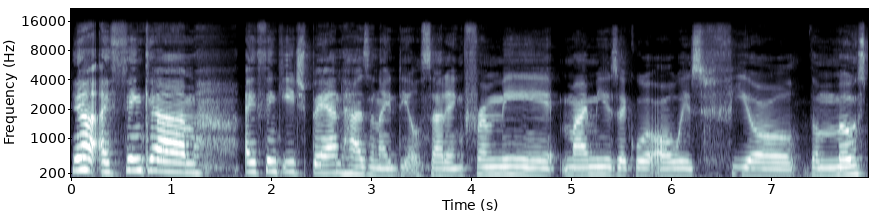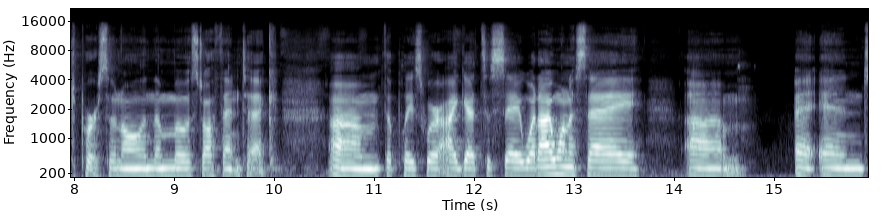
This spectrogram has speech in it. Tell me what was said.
yeah i think um i think each band has an ideal setting for me my music will always feel the most personal and the most authentic um the place where i get to say what i want to say um and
